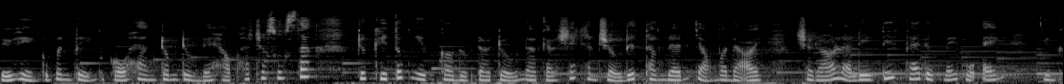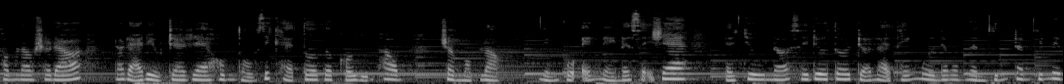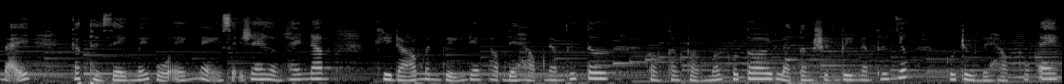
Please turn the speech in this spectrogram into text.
Biểu hiện của bệnh viện của Cổ Hằng trong trường đại học hết sức xuất sắc. Trước khi tốt nghiệp còn được đội trưởng nơi cảnh sát hình sự đích thân đến chọn vào đội, sau đó lại liên tiếp phá được mấy vụ án. Nhưng không lâu sau đó, nó đã điều tra ra hung thủ giết hại tôi và cổ Diễm Hồng trong một loạt những vụ án mạng đã xảy ra. Đã chu nó sẽ đưa tôi trở lại tháng 10 năm 1997, cách thời gian mấy vụ án mạng xảy ra gần 2 năm. Khi đó Minh Viễn đang học đại học năm thứ tư, còn thân phận mới của tôi là tân sinh viên năm thứ nhất của trường đại học Công an.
